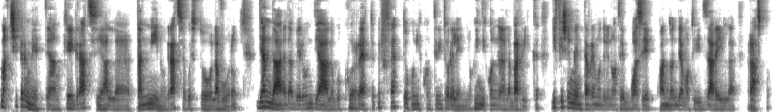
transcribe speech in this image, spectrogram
ma ci permette anche, grazie al tannino, grazie a questo lavoro, di andare ad avere un dialogo corretto e perfetto con il contenitore legno, quindi con la barrique. Difficilmente avremo delle note boisé quando andiamo a utilizzare il raspo.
